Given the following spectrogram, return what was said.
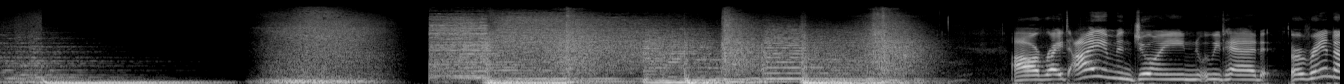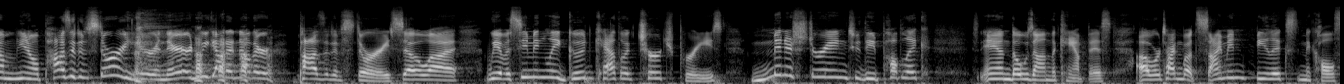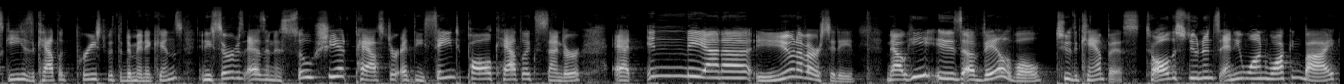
All right, I am enjoying. We've had a random, you know, positive story here and there, and we got another positive story. So uh, we have a seemingly good Catholic church priest ministering to the public and those on the campus. Uh, we're talking about Simon Felix Michalski. He's a Catholic priest with the Dominicans, and he serves as an associate pastor at the St. Paul Catholic Center at Indiana University. Now, he is available to the campus, to all the students, anyone walking by,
